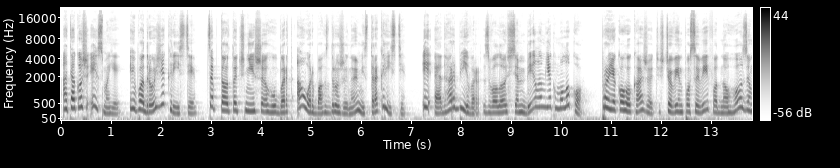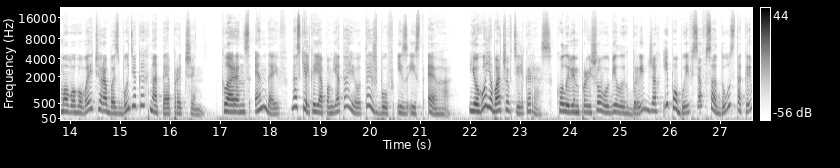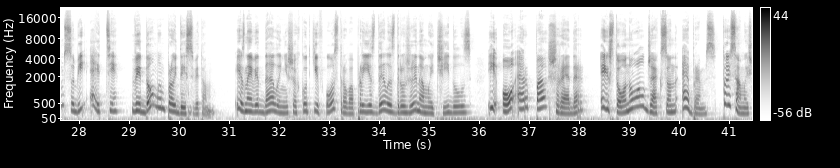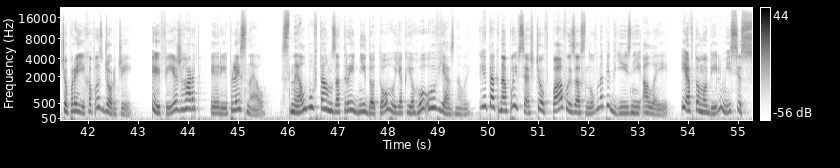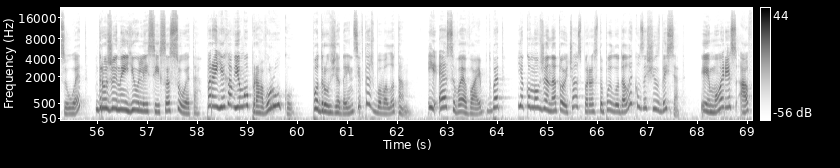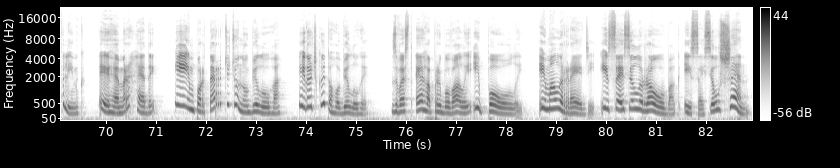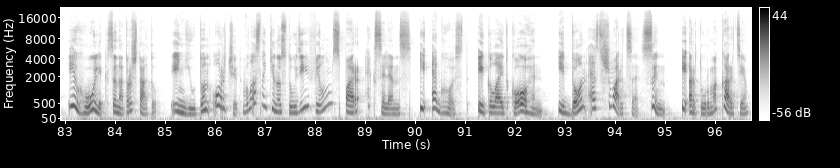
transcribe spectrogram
А також Ісмої, і подружжя Крісті, цебто точніше Губерт Ауербах з дружиною містера Крісті, і Едгар Бівер з волоссям білим, як молоко про якого кажуть, що він посивів одного зимового вечора без будь-яких на те причин. Кларенс Ендейв, наскільки я пам'ятаю, теж був із Іст Ега. Його я бачив тільки раз, коли він прийшов у білих бриджах і побився в саду з таким собі Етті, відомим пройдисвітом. Із найвіддаленіших кутків острова приїздили з дружинами Чідлз і О.Р.П. Шредер і Стонуол Джексон Ебремс, той самий, що приїхав із Джорджії, і Фішгард, і Ріплі Снелл. Снелл був там за три дні до того, як його ув'язнили, і так напився, що впав і заснув на під'їзній алеї. І автомобіль місіс Сует, дружини Юлі Сіса Суета, переїхав йому праву руку. Подружжя Денсів теж бувало там. І С.В. Вайпдбет, якому вже на той час переступило далеко за 60 і Моріс Афлінк, і Гемер Хеди, і імпортер тютюну білуга, і дочки того білуги. З Вест-Ега прибували і Поули, і Малреді, і Сесіл Роубак, і Сесіл Шен, і Гулік, сенатор штату, і Ньютон Орчит, власник кіностудії Films Par Excellence, і Еггост, і Клайд Коген, і Дон С. Шварце, син, і Артур Маккарті.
